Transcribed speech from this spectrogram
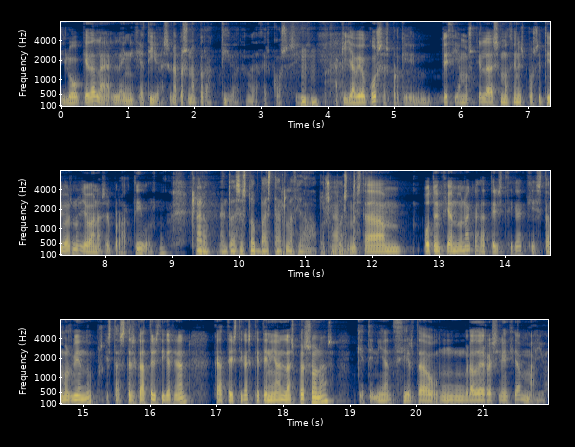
y luego queda la, la iniciativa, ser una persona proactiva, ¿no? de hacer cosas. Y. Aquí ya veo cosas, porque decíamos que las emociones positivas nos llevan a ser proactivos. ¿no? Claro, entonces esto va a estar relacionado, por supuesto. me está potenciando una característica que estamos viendo, porque estas tres características eran características que tenían las personas que tenían cierta, un grado de resiliencia mayor.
